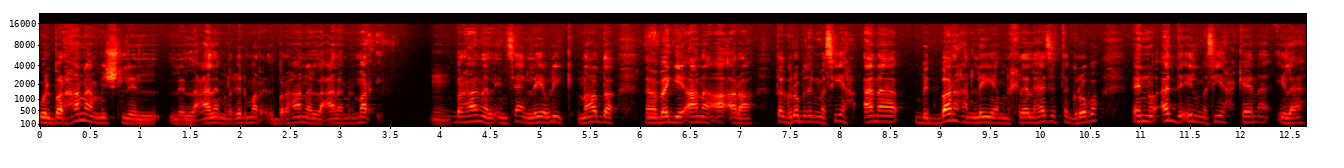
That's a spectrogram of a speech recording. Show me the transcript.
والبرهنة مش لل... للعالم الغير مرئي البرهنة للعالم المرئي مم. برهنة للإنسان ليا وليك النهارده لما باجي أنا أقرأ تجربة المسيح أنا بتبرهن ليا من خلال هذه التجربة إنه قد إيه المسيح كان إله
